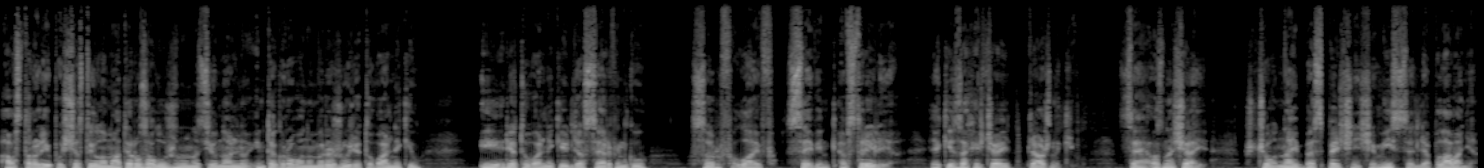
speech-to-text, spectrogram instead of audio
Австралії пощастило мати розгалужену національну інтегровану мережу рятувальників і рятувальників для серфінгу Surf Life Saving Australia, які захищають пляжників. Це означає, що найбезпечніше місце для плавання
